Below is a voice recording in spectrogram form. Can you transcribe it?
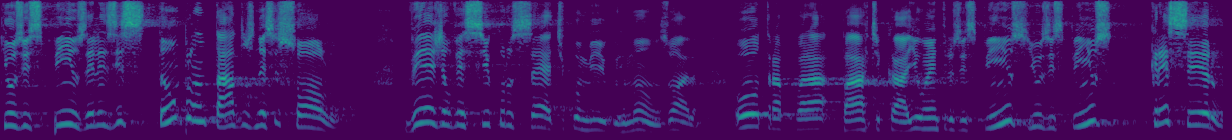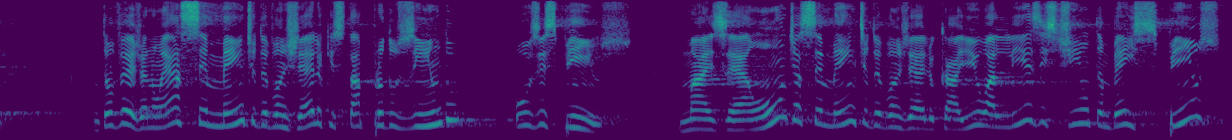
que os espinhos eles estão plantados nesse solo. Veja o versículo 7 comigo, irmãos, olha. Outra parte caiu entre os espinhos e os espinhos cresceram. Então veja, não é a semente do evangelho que está produzindo os espinhos, mas é onde a semente do evangelho caiu, ali existiam também espinhos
